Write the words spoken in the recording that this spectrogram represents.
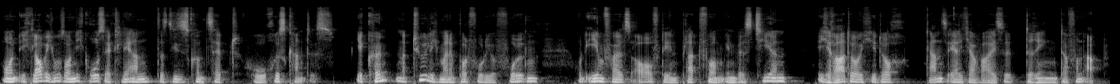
Und ich glaube, ich muss auch nicht groß erklären, dass dieses Konzept hochriskant ist. Ihr könnt natürlich meinem Portfolio folgen und ebenfalls auf den Plattformen investieren. Ich rate euch jedoch ganz ehrlicherweise dringend davon ab.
